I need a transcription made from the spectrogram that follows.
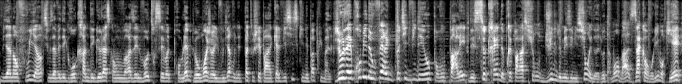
bien enfoui. Hein. Si vous avez des gros crânes dégueulasses quand vous vous rasez le vôtre, c'est votre problème. Mais au moins, j'ai envie de vous dire, vous n'êtes pas touché par la calvitie, ce qui n'est pas plus mal. Je vous avais promis de vous faire une petite vidéo pour vous parler des secrets de préparation d'une de mes émissions, et de, notamment bah, Zach en roue libre, qui est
